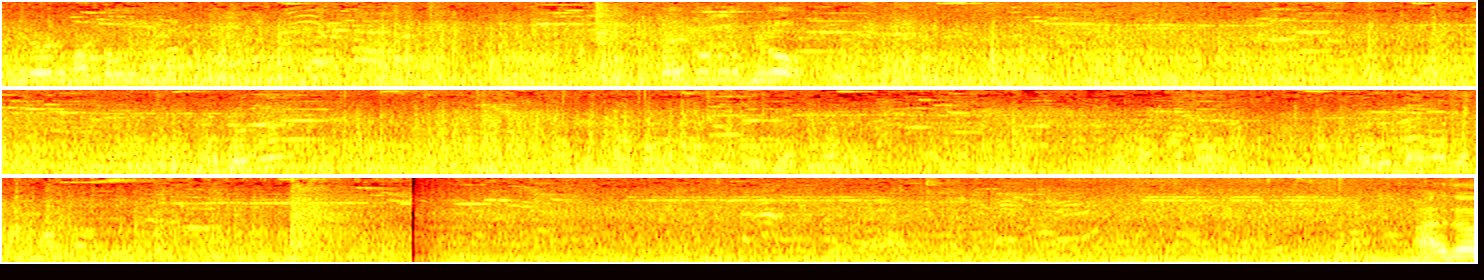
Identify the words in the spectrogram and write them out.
बिर्याणी भाषा करू फिरो थांबून दाखव आता तू झोपला थांबव झोपला थांबव हळू दादाचं कामाचा असलं आजो.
